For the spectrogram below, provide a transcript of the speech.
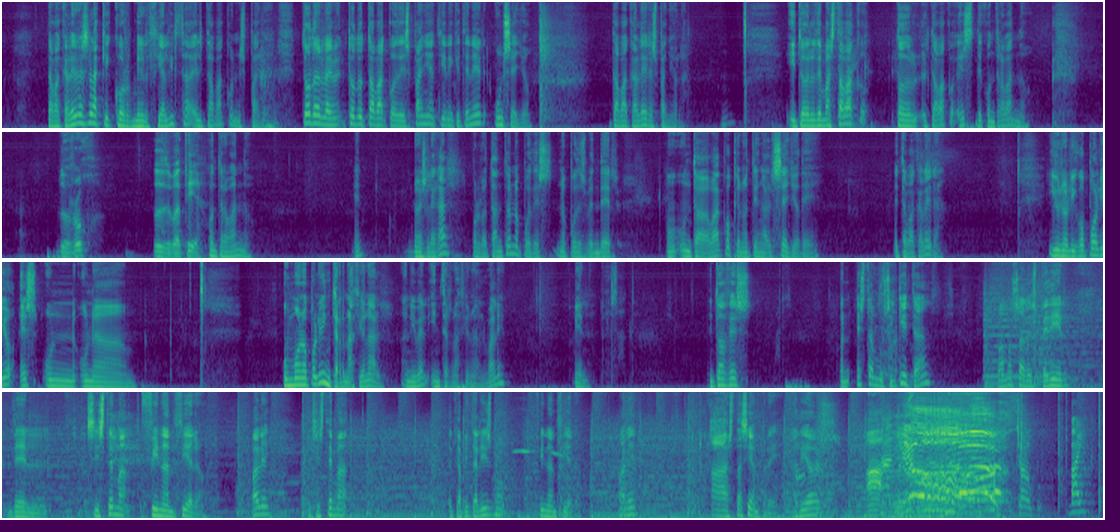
Tabacalera es la que comercializa el tabaco en España. Toda la- todo tabaco de España tiene que tener un sello. Tabacalera española. Y todo el demás tabaco, todo el tabaco es de contrabando. Do rojo. Do de batía. Contrabando. No es legal, por lo tanto no puedes, no puedes vender un, un tabaco que no tenga el sello de, de tabacalera. Y un oligopolio es un, una, un monopolio internacional, a nivel internacional, ¿vale? Bien. Entonces, con esta musiquita vamos a despedir del sistema financiero, ¿vale? El sistema, el capitalismo financiero, ¿vale? Hasta siempre. Adiós. Adiós. Bye.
